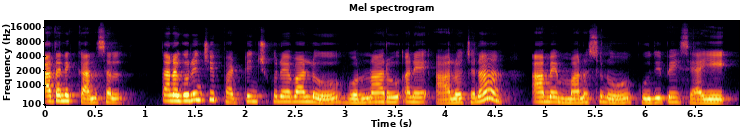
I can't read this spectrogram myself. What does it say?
అతని కన్సల్. తన గురించి పట్టించుకునేవాళ్ళు ఉన్నారు అనే ఆలోచన ఆమె మనసును కుదిపేశాయి.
